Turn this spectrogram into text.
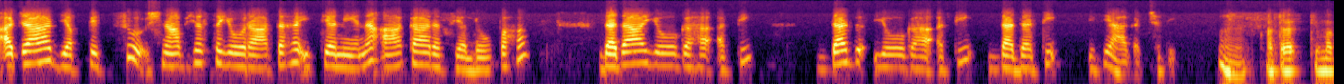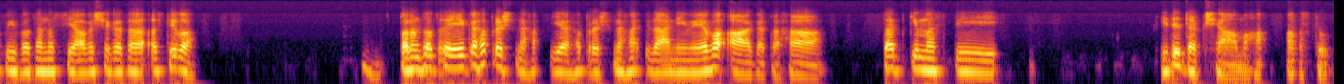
अजाद्यपित्सु श्नाभ्यस्तयोरातः इत्यनेन आकारस्य लोपः ददा योगः अति दद् योगः अति ददति इति आगच्छति हम्म। अत्र किमपि वदनस्य आवश्यकता अस्ति वा परन्तु अत्र एकः प्रश्नः, यः प्रश्नः इदानीमेव आगतः। तत् किमस्ति इति द्रक्ष्यामः। अस्तु।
